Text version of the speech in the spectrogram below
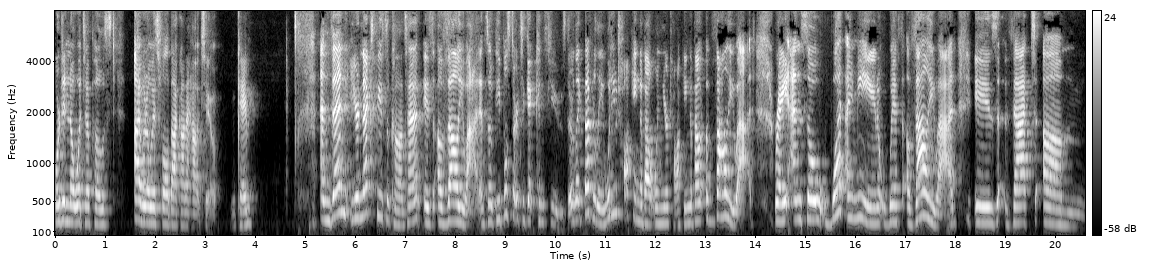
or didn't know what to post, I would always fall back on a how to. Okay. And then your next piece of content is a value add. And so people start to get confused. They're like, Beverly, what are you talking about when you're talking about a value add? Right. And so what I mean with a value add is that, um,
